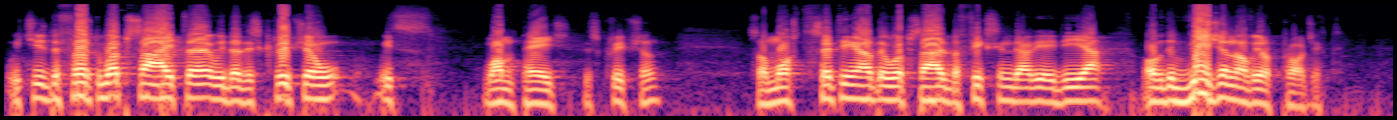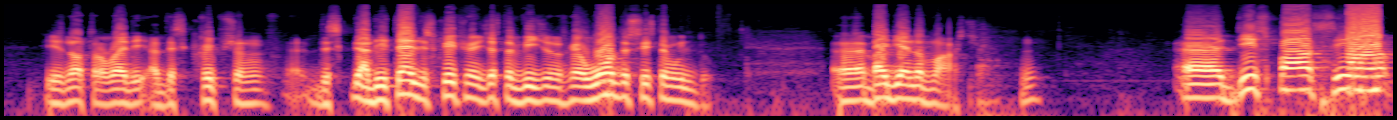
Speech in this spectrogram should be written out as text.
which is the first website uh, with a description, with one page description. So most setting out the website, but fixing the idea of the vision of your project is not already a description, uh, a detailed description is just a vision of what the system will do uh, by the end of March. Hmm? Uh, these parts here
